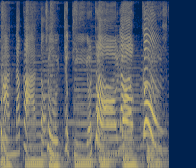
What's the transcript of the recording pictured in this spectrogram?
ータンナカとチュチュキを登録して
